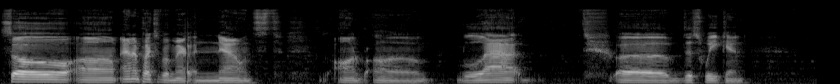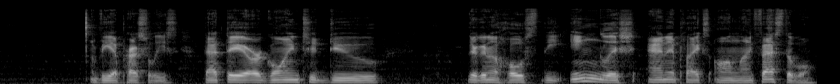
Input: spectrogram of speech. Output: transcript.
So, um, Aniplex of America announced on uh, la- uh, this weekend via press release that they are going to do they're going to host the English Aniplex Online Festival.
